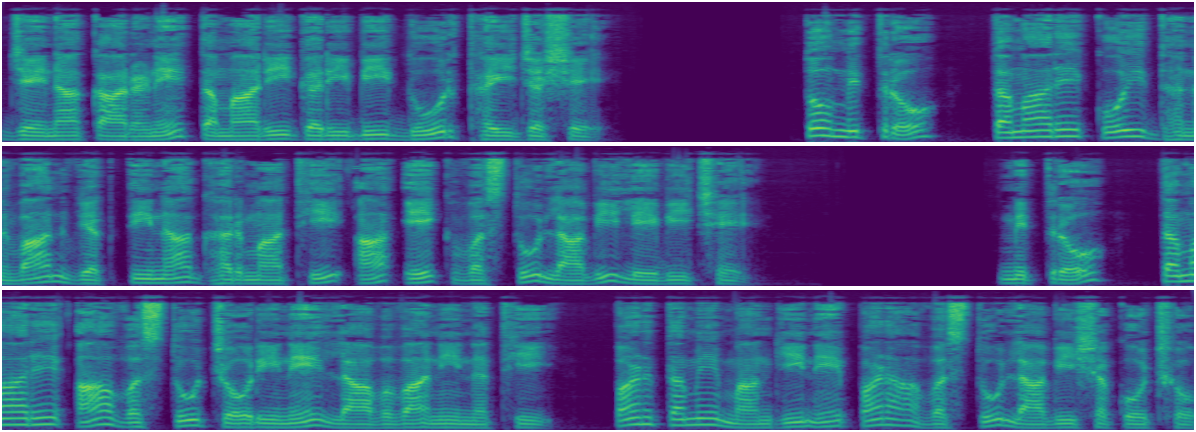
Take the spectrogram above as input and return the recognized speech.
જેના કારણે તમારી ગરીબી દૂર થઈ જશે. તો મિત્રો, તમારે કોઈ ધનવાન વ્યક્તિના ઘરમાંથી આ એક વસ્તુ લાવી લેવી છે. મિત્રો, તમારે આ વસ્તુ ચોરીને લાવવાની નથી, પણ તમે માંગીને પણ આ વસ્તુ લાવી શકો છો.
